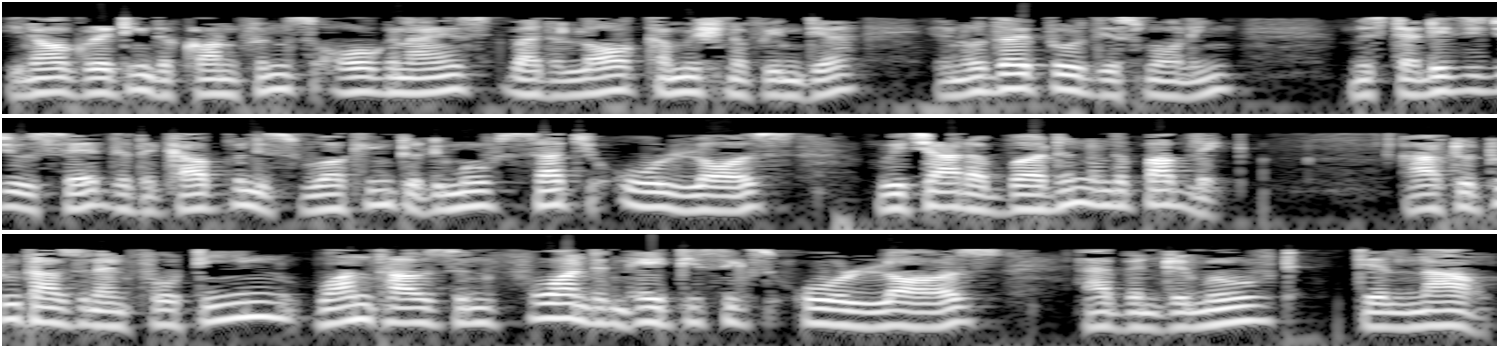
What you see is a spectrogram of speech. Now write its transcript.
Inaugurating the conference organized by the Law Commission of India in Udaipur this morning, Mr. Rijiju said that the government is working to remove such old laws which are a burden on the public. After 2014, 1,486 old laws have been removed till now.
